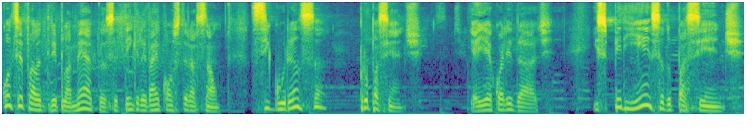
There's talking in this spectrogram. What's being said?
Quando você fala de tripla meta, você tem que levar em consideração segurança para o paciente, e aí é qualidade experiência do paciente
